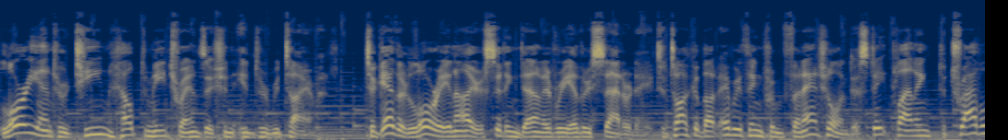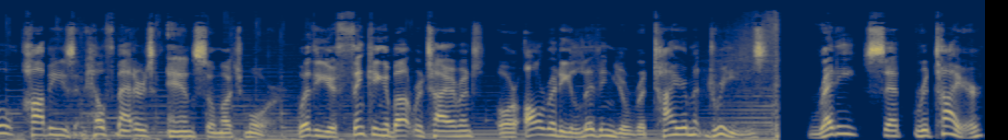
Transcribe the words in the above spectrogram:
Lori and her team helped me transition into retirement. Together, Lori and I are sitting down every other Saturday to talk about everything from financial and estate planning to travel, hobbies, and health matters, and so much more. Whether you're thinking about retirement or already living your retirement dreams, Ready, Set, Retire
